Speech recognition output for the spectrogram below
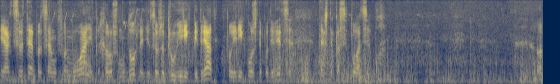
як цвіте при цьому формуванні, при хорошому догляді, це вже другий рік підряд. Той рік можете подивитися, теж така ситуація була. От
